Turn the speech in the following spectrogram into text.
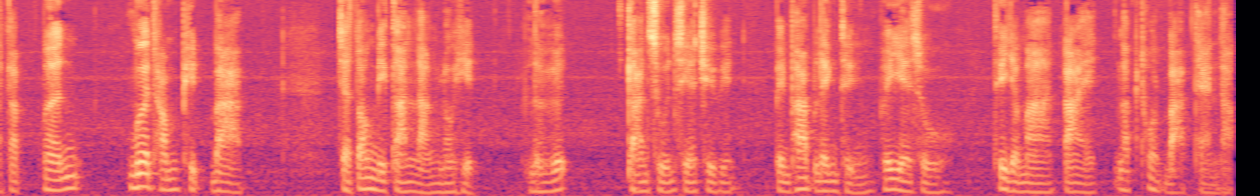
นะครับ เหมือนเมื่อทำผิดบาป จะต้องมีการหลั่งโลหิต หรือการสูญเสียชีวิต เป็นภาพเล็งถึงพระเยซูที่จะมาตายรับโทษบาปแทนเรา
